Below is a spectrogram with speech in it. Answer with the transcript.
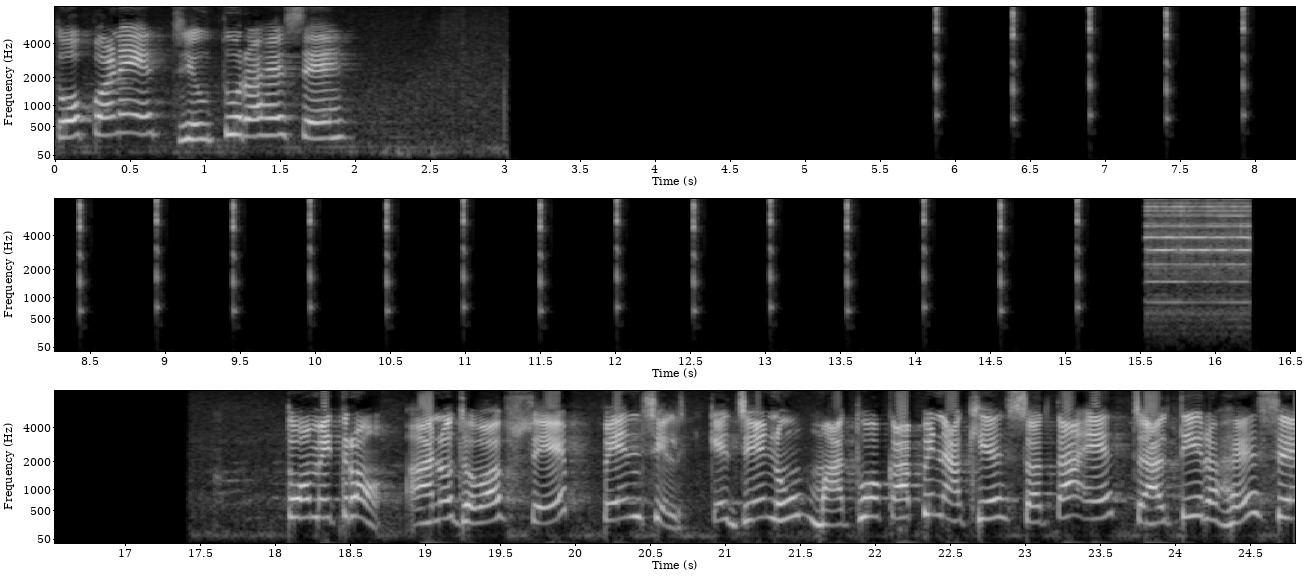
તો પણ એ જીવતું રહે છે? તો મિત્રો, આનો જવાબ છે પેન્સિલ, કે જેનું માથું કાપી નાખીએ છતાં એ ચાલતી રહે છે.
